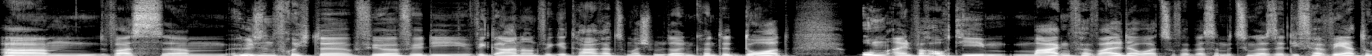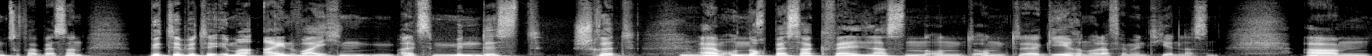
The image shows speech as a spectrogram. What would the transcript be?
ähm, was ähm, Hülsenfrüchte für, für die Veganer und Vegetarier zum Beispiel bedeuten könnte, dort, um einfach auch die Magenverweildauer zu verbessern, beziehungsweise die Verwertung zu verbessern, bitte, bitte immer einweichen als Mindestschritt ähm, und noch besser quellen lassen und, und äh, gären oder fermentieren lassen. Ähm,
